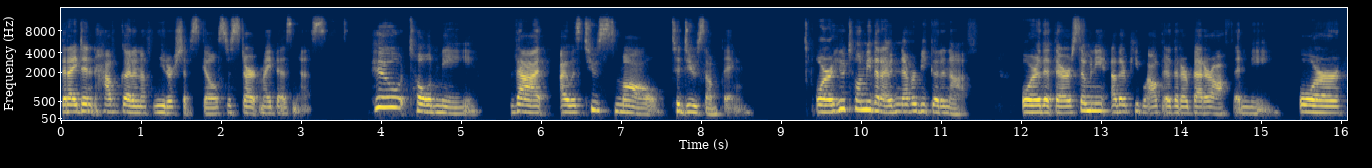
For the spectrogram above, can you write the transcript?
that I didn't have good enough leadership skills to start my business? Who told me that I was too small to do something? Or who told me that I would never be good enough? Or that there are so many other people out there that are better off than me? Or,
